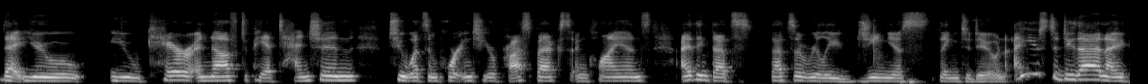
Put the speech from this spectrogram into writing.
that you you care enough to pay attention to what's important to your prospects and clients i think that's that's a really genius thing to do and i used to do that and i,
